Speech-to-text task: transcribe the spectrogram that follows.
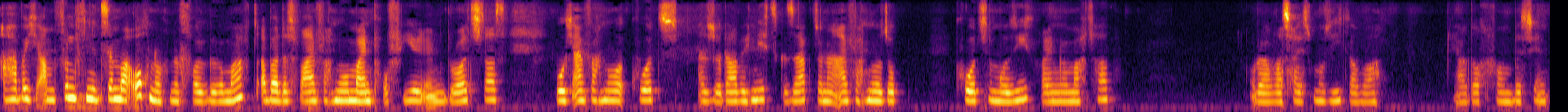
habe ich am 5. Dezember auch noch eine Folge gemacht, aber das war einfach nur mein Profil in Brawl Stars wo ich einfach nur kurz, also da habe ich nichts gesagt, sondern einfach nur so kurze Musik reingemacht habe. Oder was heißt Musik, aber ja, doch schon ein bisschen.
